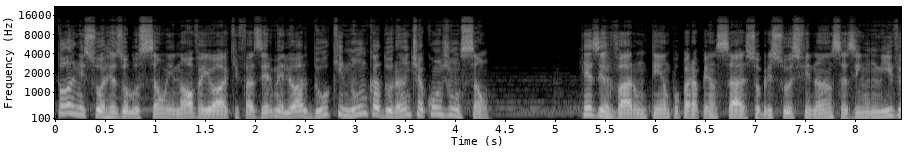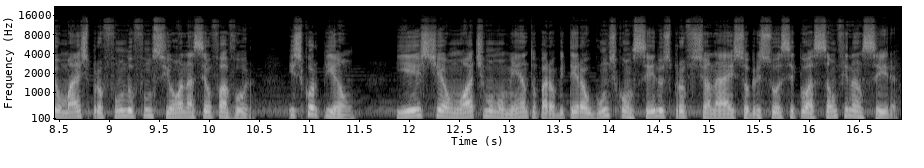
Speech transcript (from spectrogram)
Torne sua resolução em Nova York fazer melhor do que nunca durante a conjunção. Reservar um tempo para pensar sobre suas finanças em um nível mais profundo funciona a seu favor, escorpião, e este é um ótimo momento para obter alguns conselhos profissionais sobre sua situação financeira.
